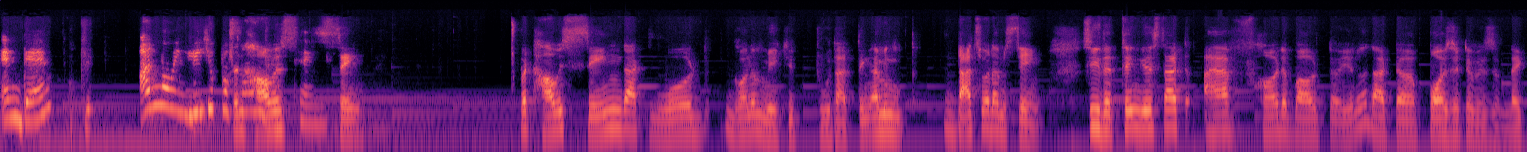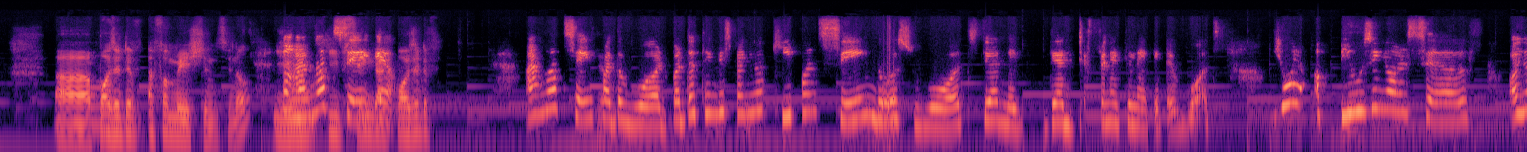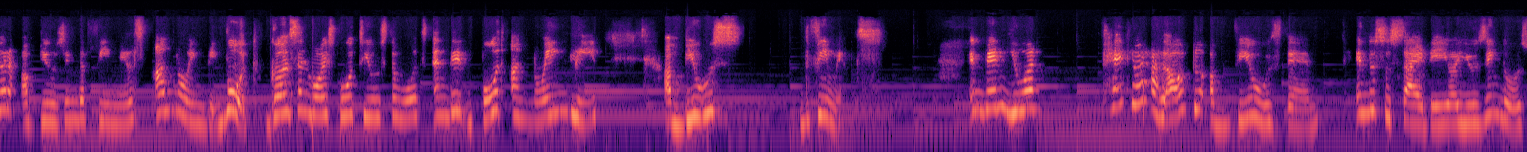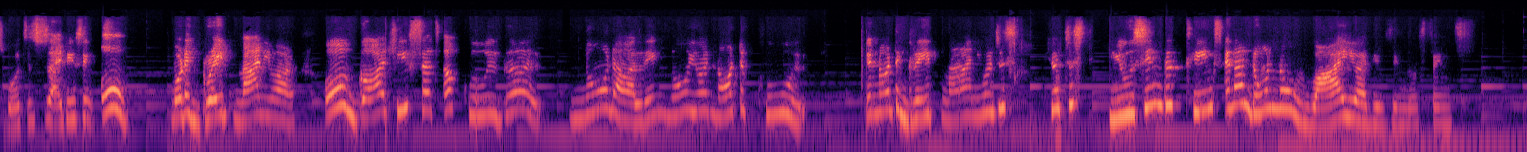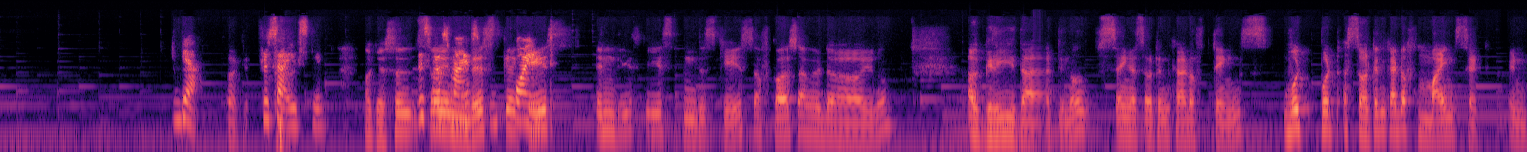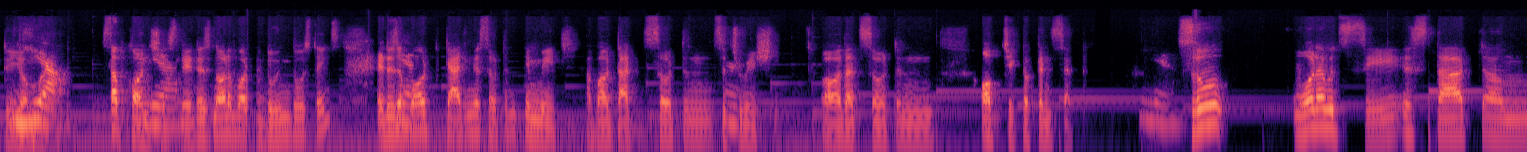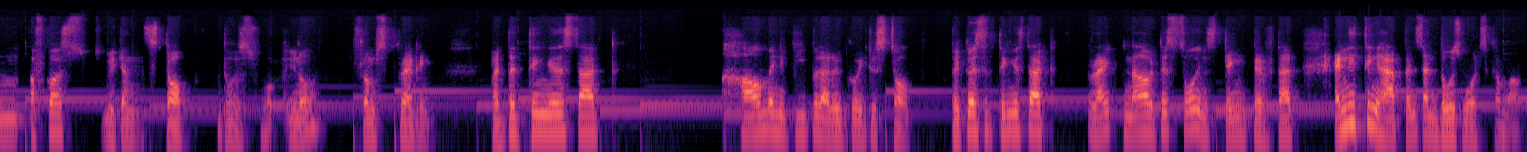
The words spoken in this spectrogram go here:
and then Okay. unknowingly you perform Then how that is thing. saying? But how is saying that word gonna make you do that thing? I mean, that's what I'm saying. See, the thing is that I have heard about uh, you know that uh, positivism, like uh, Yeah. positive affirmations. You know, you No, I'm not saying- that yeah. positive. I'm not saying for the word, but the thing is, when you keep on saying those words, they are they are definitely negative words. You are abusing yourself, or you are abusing the females unknowingly. Both girls and boys both use the words, and they both unknowingly abuse the females. And when you are when you are allowed to abuse them in the society, you are using those words. The society is saying, "Oh, what a great man you are." oh god she's such a cool girl no darling no you're not a cool you're not a great man you're just you're just using the things and i don't know why you are using those things yeah Okay. precisely Okay, so This so was in my this point. case, in this case, in this case, of course, I would uh, you know agree that you know saying a certain kind of things would put a certain kind of mindset into your yeah mind subconsciously. It is not about doing those things. It is Yeah. about carrying a certain image about that certain Hmm. situation or that certain object or concept. yeah So, what I would say is that, um, of course, we can stop those, you know, from spreading. But the thing is that, how many people are going to stop? Because the thing is that right now it is so instinctive that anything happens and those words come out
